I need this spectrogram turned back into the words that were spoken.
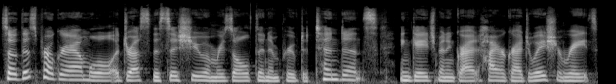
So, this program will address this issue and result in improved attendance, engagement, and grad- higher graduation rates,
